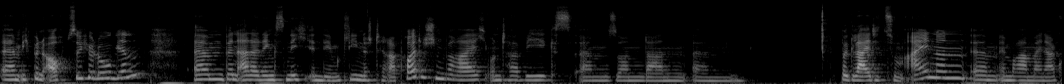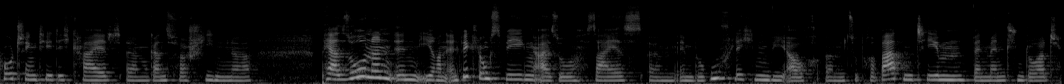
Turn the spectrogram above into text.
Ähm, ich bin auch Psychologin, ähm, bin allerdings nicht in dem klinisch-therapeutischen Bereich unterwegs, ähm, sondern ähm, begleite zum einen ähm, im Rahmen meiner Coaching-Tätigkeit ähm, ganz verschiedene Personen in ihren Entwicklungswegen, also sei es ähm, im beruflichen wie auch zu privaten Themen, wenn Menschen dort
